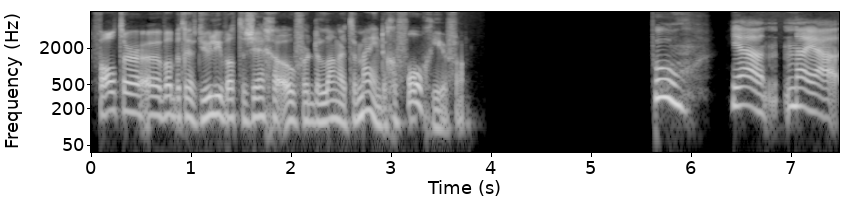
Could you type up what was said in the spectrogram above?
Valt er uh, wat betreft jullie wat te zeggen over de lange termijn, de gevolgen hiervan? Poeh. Ja, nou ja,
